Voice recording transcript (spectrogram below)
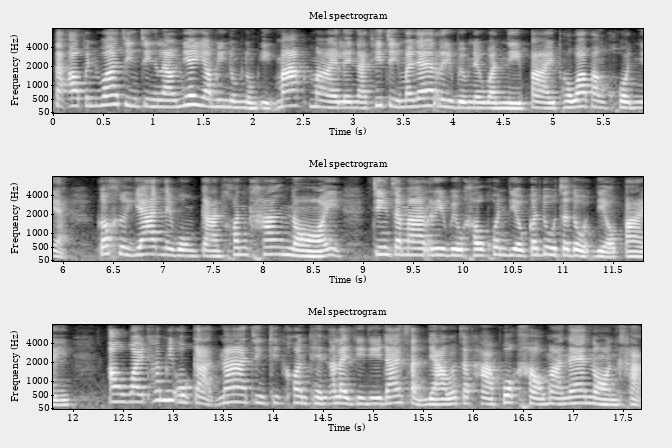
แต่เอาเป็นว่าจริง ๆ แล้วเนี่ยยังมีหนุ่มๆอีกมากมายเลยนะที่จริงไม่ได้รีวิวในวันนี้ไป เพราะว่าบางคนเนี่ย ก็คือญาติในวงการค่อนข้างน้อย จริงจะมารีวิวเขาคนเดียวก็ดูจะโดดเดี่ยวไป เอาไว้ถ้ามีโอกาสหน้าจริงคิดคอนเทนต์อะไรดีๆ ได้สัญญาว่าจะพาพวกเขามาแน่นอนค่ะ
